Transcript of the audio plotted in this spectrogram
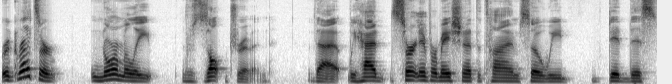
regrets are normally result driven. That we had certain information at the time, so we did this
